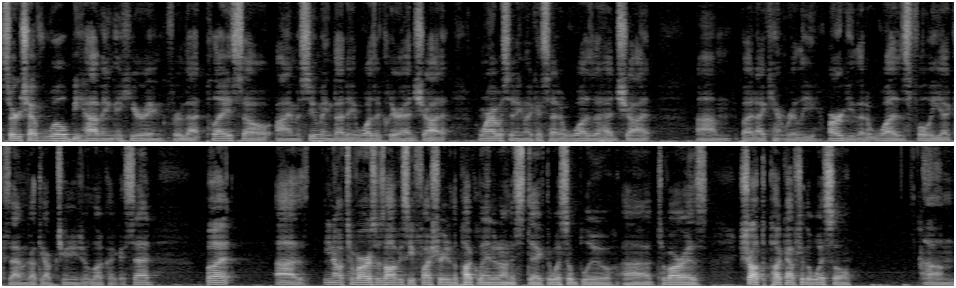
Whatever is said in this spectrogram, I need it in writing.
Sergachev will be having a hearing for that play, so I'm assuming that it was a clear headshot. From where I was sitting, like I said, it was a headshot, um, but I can't really argue that it was fully yet because I haven't got the opportunity to look, like I said. But uh, you know, Tavares was obviously frustrated. The puck landed on his stick. The whistle blew. Uh, Tavares shot the puck after the whistle um,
